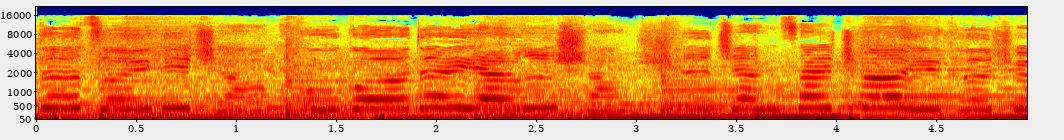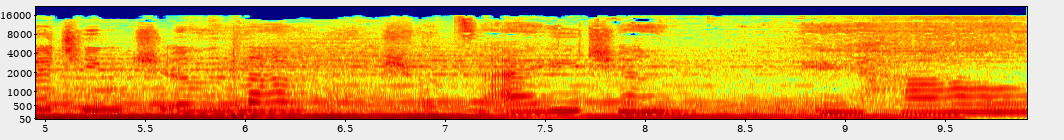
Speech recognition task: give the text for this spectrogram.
的嘴角，哭过的眼梢，时间在这一刻却静止了。说再见，你好。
